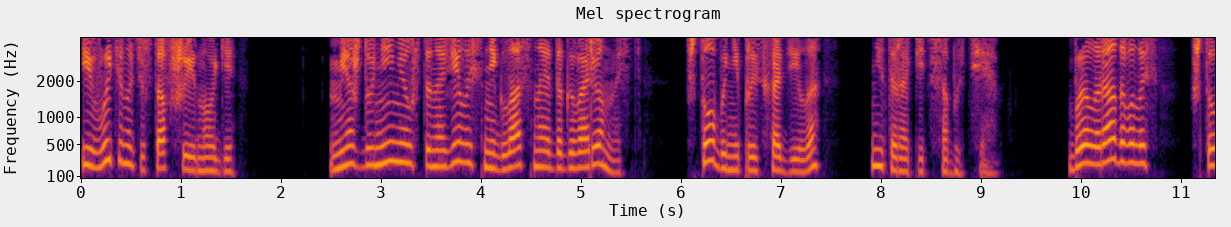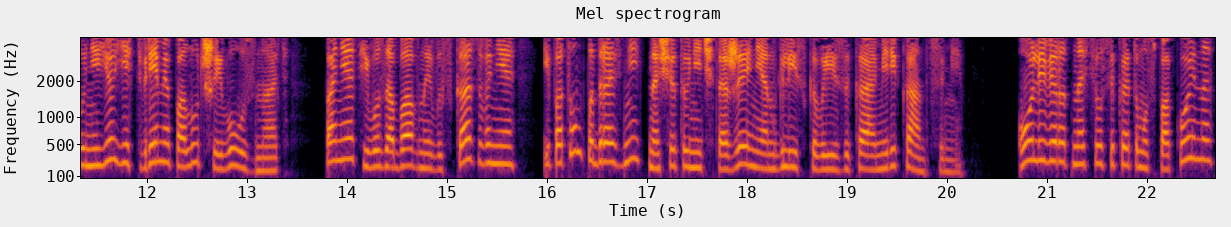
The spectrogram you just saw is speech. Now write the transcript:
и вытянуть уставшие ноги. Между ними установилась негласная договоренность. Что бы ни происходило, не торопить события. Белла радовалась, что у нее есть время получше его узнать, понять его забавные высказывания и потом подразнить насчет уничтожения английского языка американцами. Оливер относился к этому спокойно,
